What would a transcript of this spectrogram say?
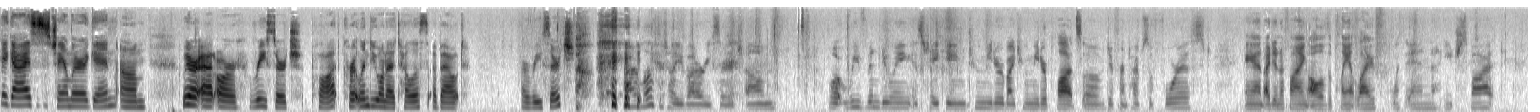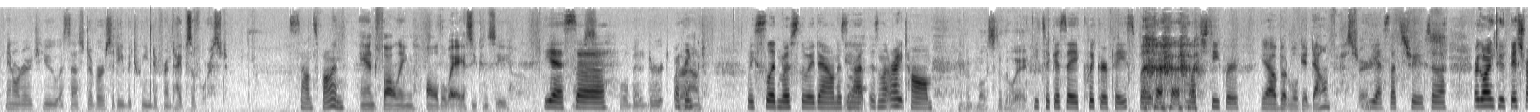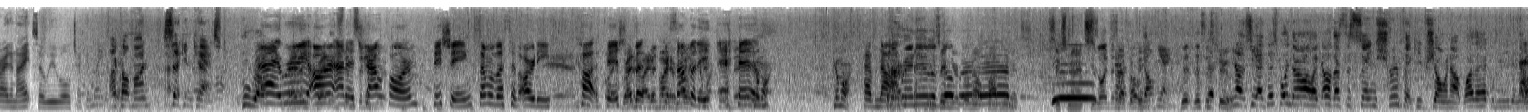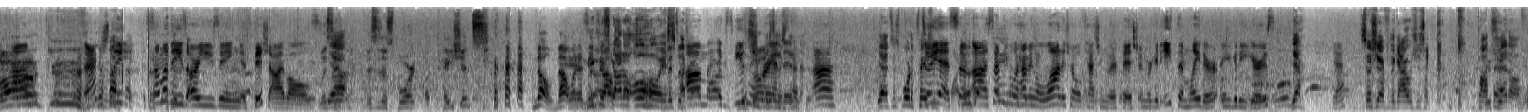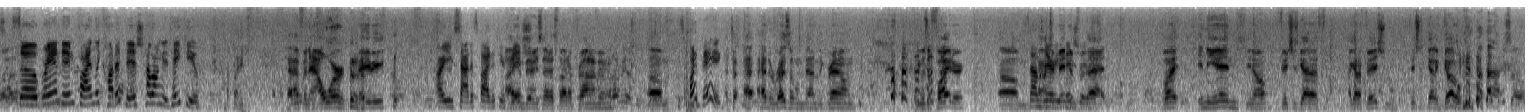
Hey guys, this is Chandler again. Um, we are at our research plot. Kirtland, do you want to tell us about our research? I'd love to tell you about our research. Um, what we've been doing is taking two meter by two meter plots of different types of forest and identifying all of the plant life within each spot in order to assess diversity between different types of forest. Sounds fun. And falling all the way, as you can see. Yes, uh, A little bit of dirt I around. think we slid most of the way down. Isn't Yeah. that isn't that right, Tom? Most of the way. He took us a quicker pace, but much steeper. Yeah, but we'll get down faster. Yes, that's true. So uh, we're going to a fish fry tonight, so we will check in later. I caught mine. Second cast. All right, we Brandon- are Brandon's at a trout here. farm fishing. Some of us have already And caught fish, Brandon, but Brandon, Brandon, somebody Brandon, Come on. Come on. have not. Brandon, let's been go, here for about Brandon. five minutes, six minutes. He's only been Oh, don't yank. This, this is true. You know, see, at this point, they're all like, oh, that's the same shrimp that keeps showing up. Why the heck would we eat it now? Um, actually, some of these are using fish eyeballs. Listen, Yeah. this is a sport of patience. No, not when it's And, a trout Pescado farm. ojos. If it's a I- Um, excuse me, Brandon. detective. Uh, yeah, it's a sport of patience. so patience. yes, so uh, some people are having a lot of trouble catching their fish, and we're gonna eat them later. Are you gonna eat yours? Yeah, Yeah. especially after the guy was just like, pop the head off. So Brandon finally caught a fish. How long did it take you? like half an hour, maybe. Are you satisfied with your I am very satisfied. I'm proud of him. Um, He's quite big. I had to wrestle him down to the ground. he was a fighter. Um, Sounds I very commend him for that. But in the end, you know, fish has got to. I got a fish, and fish has got to go. so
